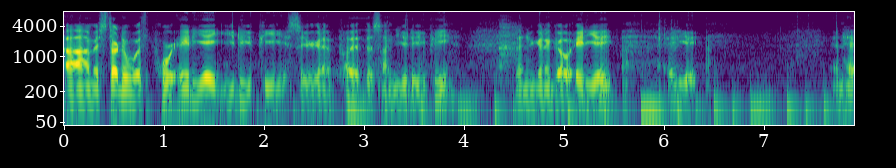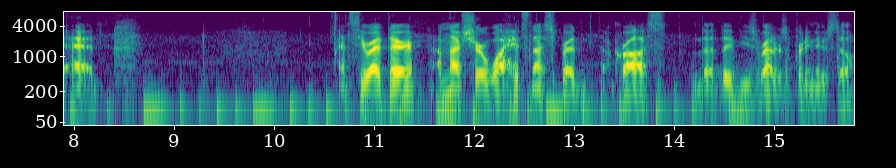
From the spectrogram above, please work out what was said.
um, it started with port 88 UDP. So you're going to put this on UDP. Then you're going to go 88, 88, and hit add. And see right there, I'm not sure why it's not spread across. The, the, these routers are pretty new still.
